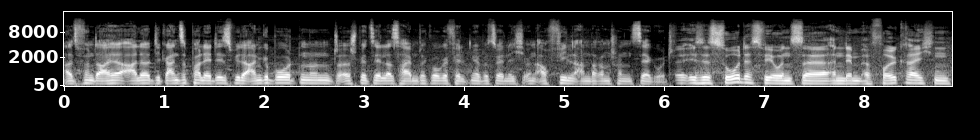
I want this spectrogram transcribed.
Also von daher, alle, die ganze Palette ist wieder angeboten und äh, speziell das Heimtrikot gefällt mir persönlich und auch vielen anderen schon sehr gut. Ist es so, dass wir uns an dem erfolgreichen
